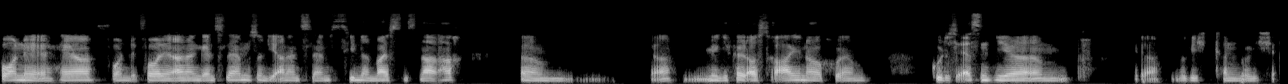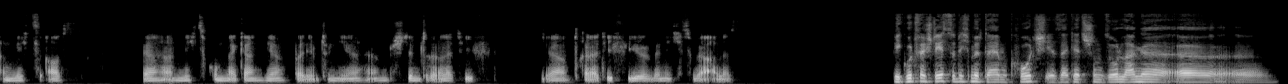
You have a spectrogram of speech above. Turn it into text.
vorne her, von, vor den anderen Grand Slams und die anderen Slams ziehen dann meistens nach. Ähm, ja, mir gefällt Australien auch, ähm, gutes Essen hier, ähm, ja, wirklich kann wirklich an nichts aus, ja, an nichts rummeckern hier bei dem Turnier. Ähm, stimmt relativ, ja, relativ viel, wenn nicht sogar alles. Wie gut verstehst du dich mit deinem Coach? Ihr seid jetzt schon so lange äh,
